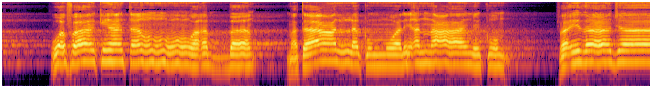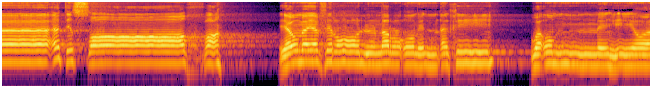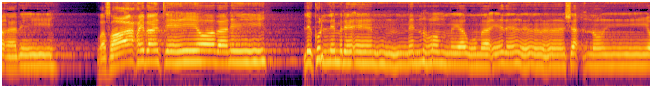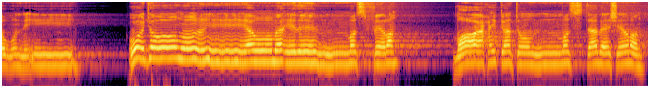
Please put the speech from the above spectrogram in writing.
وفاكهة وأبا متاعا لكم ولأنعامكم فإذا جاءت الصاخة يوم يفر المرء من أخيه وأمه وأبيه وصاحبته وبنيه لكل امرئ منهم يومئذ شأن يغنيه. وجوه يومئذ مسفرة ضاحكة مستبشرة.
